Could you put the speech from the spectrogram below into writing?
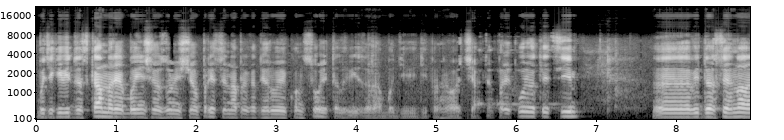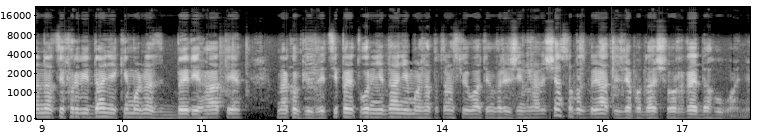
будь-яке відео з камери або іншого зовнішнього пристрою, наприклад, ігрової консолі, телевізора або DVD-програвача. Перетворювати ці е, відеосигнали на цифрові дані, які можна зберігати на комп'ютері. Ці перетворені дані можна потранслювати в режимі реального часу або зберігати для подальшого редагування.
